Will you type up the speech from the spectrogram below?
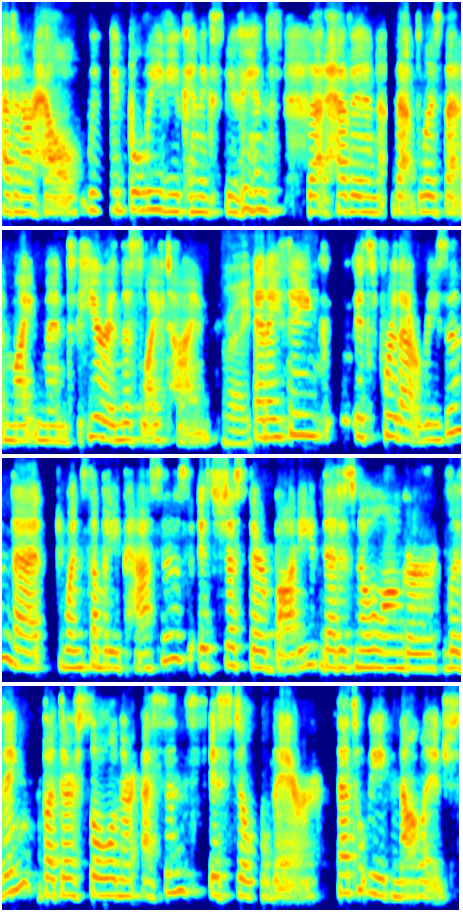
heaven or hell. We believe you can experience that heaven, that bliss, that enlightenment here in this lifetime. Right. And I think it's for that reason that when somebody passes, it's just their body that is no longer living, but their soul and their essence is still there. That's what we acknowledge.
